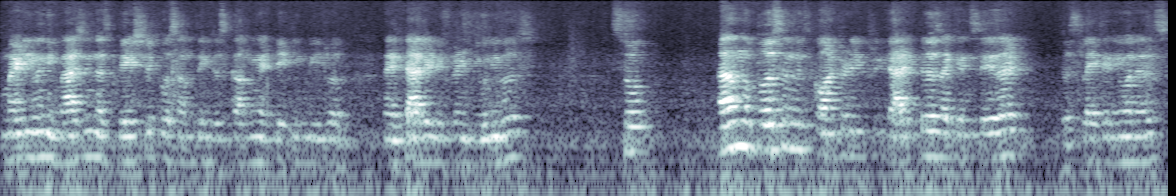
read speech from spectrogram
might even imagine a spaceship or something just coming and taking me to an entirely different universe. So I'm a person with contradictory characters, I can say that, just like anyone else.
